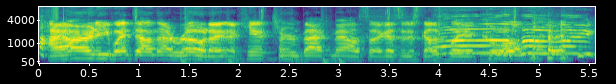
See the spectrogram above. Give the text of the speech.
I already went down that road. I, I can't turn back now, so I guess I just gotta play it oh cool. Oh my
